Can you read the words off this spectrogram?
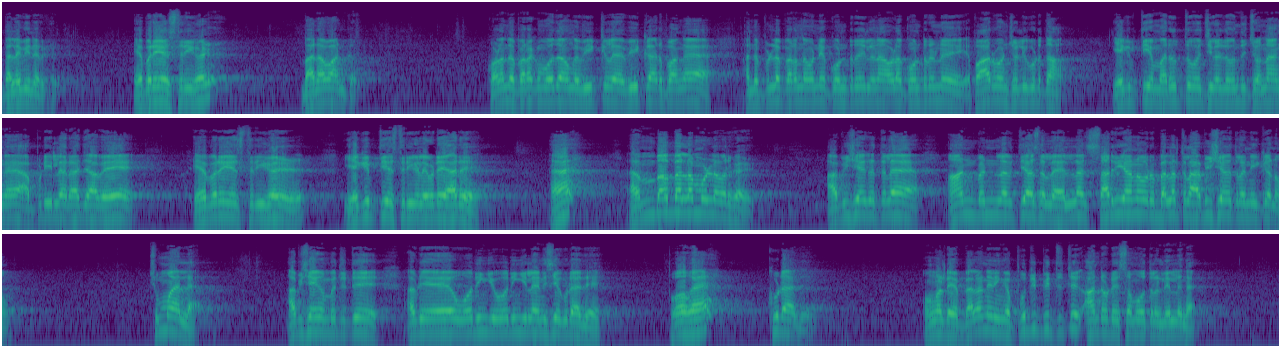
பலவீனர்கள் எபிரேய ஸ்திரீகள் பலவான்கள். குழந்தை பிறக்கும்போது அவங்க வீக்கில் வீக்காக இருப்பாங்க. அந்த பிள்ளை பிறந்த உடனே கொன்று இல்லைன்னா அவளை கொன்றுன்னு பார்வன் சொல்லி கொடுத்தான். எகிப்திய மருத்துவச்சிகள் வந்து சொன்னாங்க அப்படி இல்லை ராஜாவே எபிரேய ஸ்திரீகள் எகிப்திய ஸ்திரீகளை விட யாரு? ஆ? ரொம்ப பலம் உள்ளவர்கள். அபிஷேகத்தில் ஆண் பெண்ணில் வித்தியாசம் இல்லை. எல்லாம் சரியான ஒரு பலத்தில் அபிஷேகத்தில் நிற்கணும் சும்மா இல்லை. அபிஷேகம் பெற்றுட்டு அப்படியே ஒதுங்கி ஒதுங்கில என்ன செய்யக்கூடாது? போக கூடாது. உங்களுடைய பலனை நீங்க புதுப்பித்துட்டு ஆண்டோடைய சமூகத்தில் நில்லுங்க.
